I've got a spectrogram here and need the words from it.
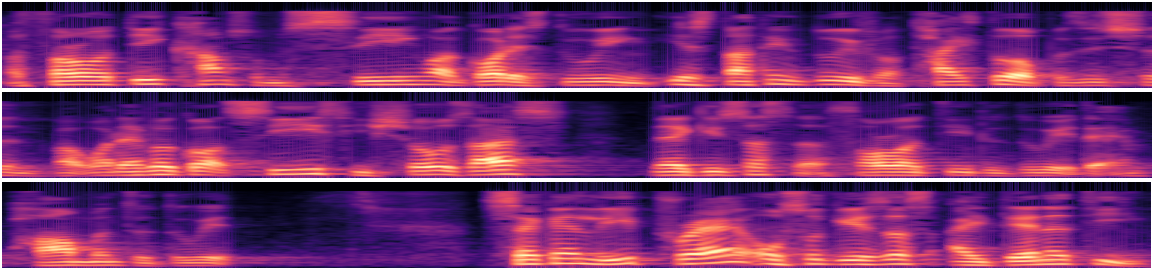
Authority comes from seeing what God is doing. It has nothing to do with your title or position, but whatever God sees, He shows us, that gives us the authority to do it, the empowerment to do it. Secondly, prayer also gives us identity.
